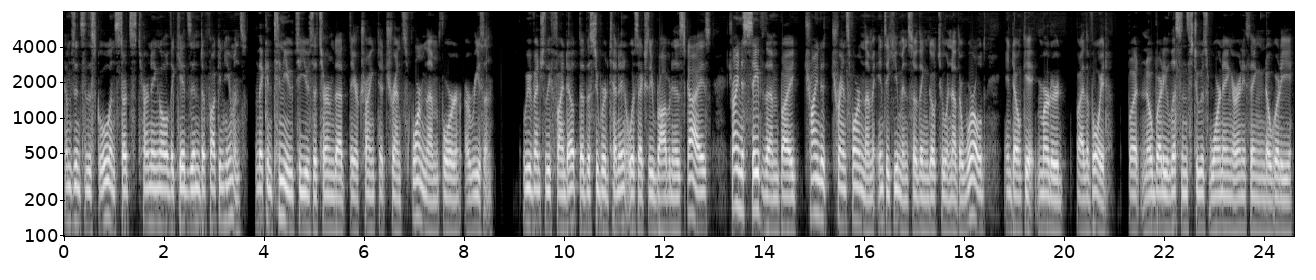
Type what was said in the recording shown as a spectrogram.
comes into the school and starts turning all the kids into fucking humans. And They continue to use the term that they are trying to transform them for a reason. We eventually find out that the superintendent was actually Robin in disguise, trying to save them by trying to transform them into humans so they can go to another world and don't get murdered by the void but nobody listens to his warning or anything. Nobody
